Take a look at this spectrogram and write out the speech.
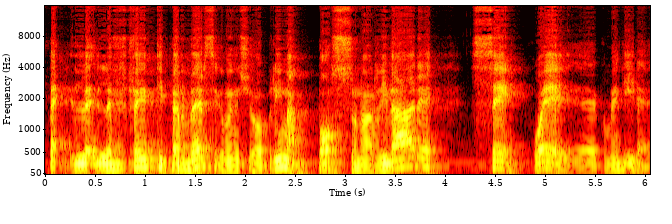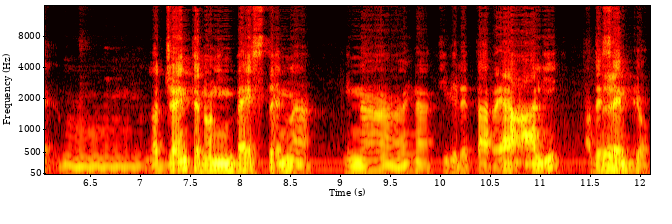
Beh, gli effetti perversi, come dicevo prima, possono arrivare se que, eh, come dire, mh, la gente non investe in, in, in attività reali. Ad sì. esempio,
